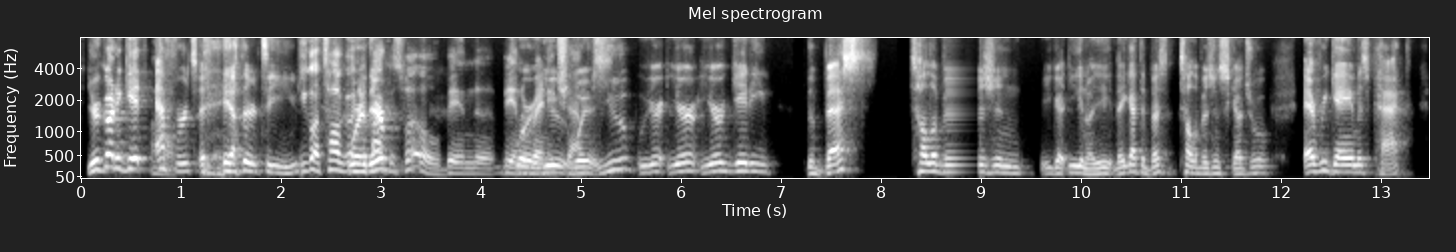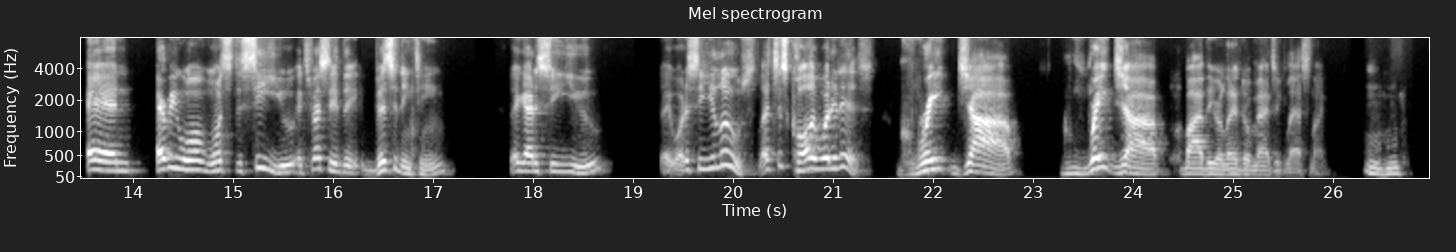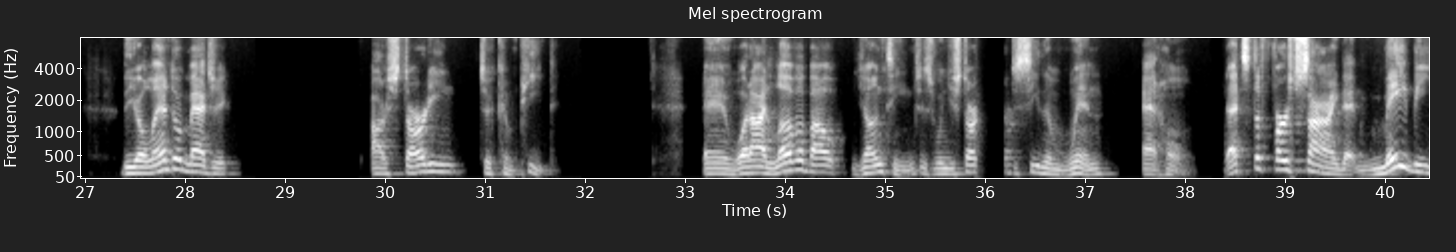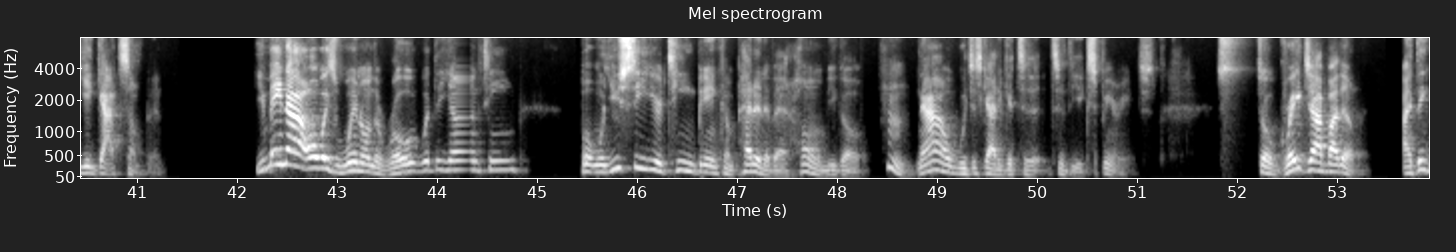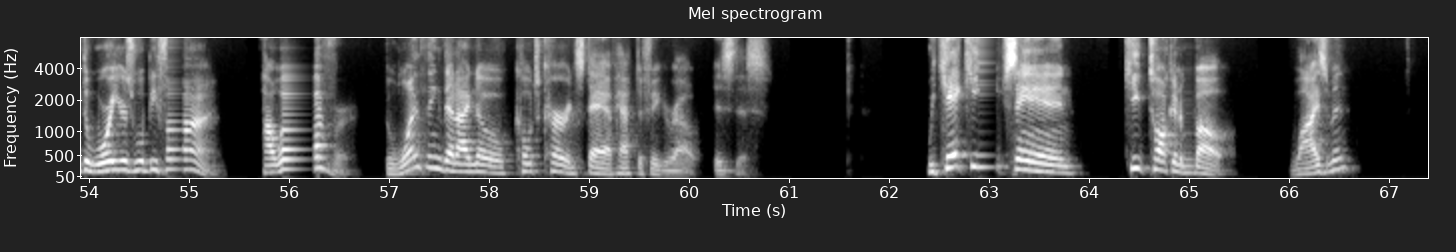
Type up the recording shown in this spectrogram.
you're going to get oh, efforts in the other teams. You got to talk where they're as well, being the being the reigning you, champs. you you're you're you're getting the best television. You got you know they got the best television schedule. Every game is packed, and everyone wants to see you, especially the visiting team. They got to see you. They want to see you lose. Let's just call it what it is. Great job, great job by the Orlando Magic last night. Mm-hmm. The Orlando Magic are starting to compete. And what I love about young teams is when you start to see them win at home. That's the first sign that maybe you got something. You may not always win on the road with the young team, but when you see your team being competitive at home, you go, hmm, now we just got to get to, to the experience. So great job by them. I think the Warriors will be fine. However, the one thing that I know Coach Kerr and staff have to figure out is this. We can't keep saying, keep talking about Wiseman,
